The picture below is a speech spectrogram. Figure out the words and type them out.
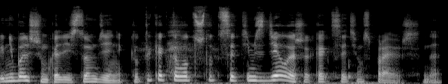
небольшим количеством денег, то ты как-то вот что-то с этим сделаешь и как-то с этим справишься, да.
